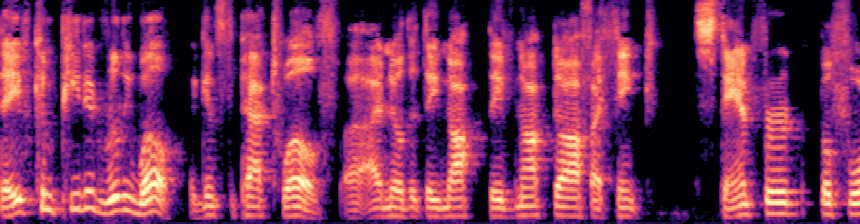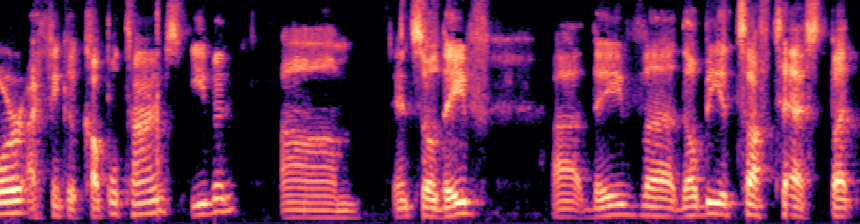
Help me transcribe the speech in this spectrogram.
they've competed really well against the Pac-12. Uh, I know that they knocked they've knocked off I think Stanford before, I think a couple times even. Um, and so they've uh, they've uh, they'll be a tough test. But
